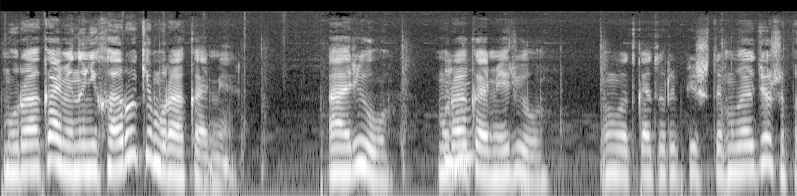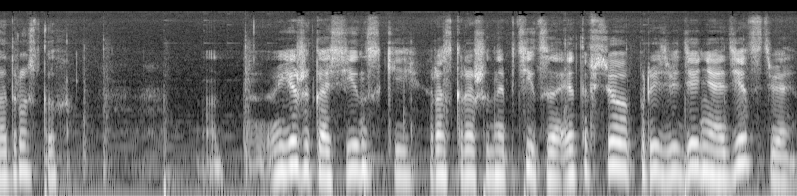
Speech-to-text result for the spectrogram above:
Мураками, но не Харуки Мураками, а Рю, Мураками Рю, вот, который пишет о молодежи, подростках. Ежи Косинский, «Раскрашенная птица». Это все произведения о детстве.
